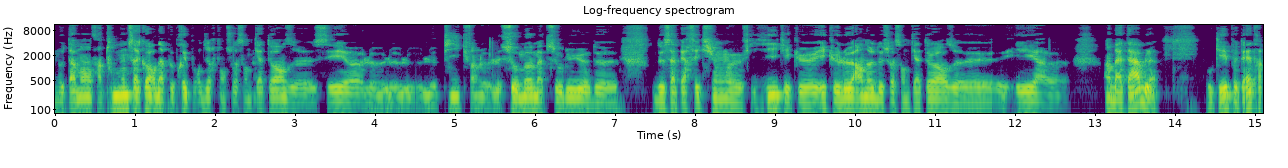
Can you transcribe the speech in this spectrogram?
notamment, enfin tout le monde s'accorde à peu près pour dire qu'en 74 euh, c'est euh, le, le, le, pic, enfin le, le, summum absolu de, de sa perfection physique et que, et que le Arnold de 74 est imbattable ok peut-être.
